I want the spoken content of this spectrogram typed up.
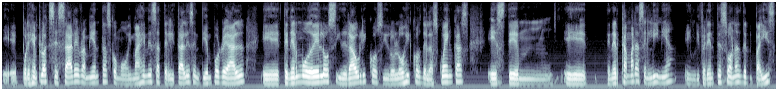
eh, por ejemplo, accesar herramientas como imágenes satelitales en tiempo real, eh, tener modelos hidráulicos, hidrológicos de las cuencas, este, mm, tener cámaras en línea en diferentes zonas del país,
